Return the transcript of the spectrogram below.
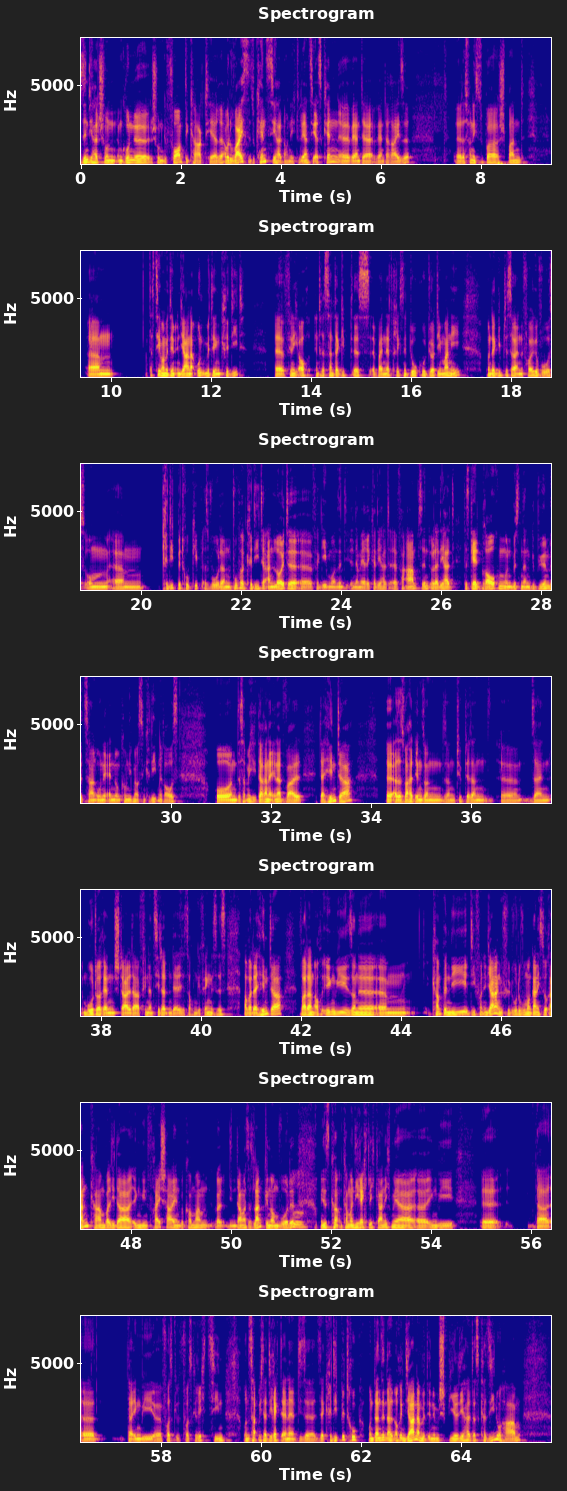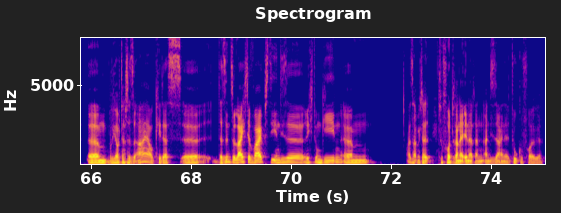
sind die halt schon im Grunde schon geformt, die Charaktere, aber du weißt, du kennst sie halt noch nicht, du lernst sie erst kennen äh, während, der, während der Reise. Äh, das fand ich super spannend. Ähm, das Thema mit dem Indianer und mit dem Kredit äh, finde ich auch interessant. Da gibt es äh, bei Netflix eine Doku Dirty Money und da gibt es eine Folge, wo es um ähm, Kreditbetrug gibt, also wo dann Wucherkredite an Leute äh, vergeben worden sind in Amerika, die halt äh, verarmt sind oder die halt das Geld brauchen und müssen dann Gebühren bezahlen ohne Ende und kommen nicht mehr aus den Krediten raus. Und das hat mich daran erinnert, weil dahinter, äh, also es war halt irgend so ein, so ein Typ, der dann äh, seinen Motorrennenstall da finanziert hat und der jetzt auch im Gefängnis ist. Aber dahinter war dann auch irgendwie so eine ähm, Company, die von Indianern geführt wurde, wo man gar nicht so rankam, weil die da irgendwie einen Freischein bekommen haben, weil denen damals das Land genommen wurde. Mhm. Und jetzt kann, kann man die rechtlich gar nicht mehr äh, irgendwie äh, da, äh, da irgendwie äh, vors, vors Gericht ziehen. Und es hat mich da direkt erinnert, dieser, dieser Kreditbetrug. Und dann sind halt noch Indianer mit in dem Spiel, die halt das Casino haben. Ähm, wo ich auch dachte, so, ah ja, okay, das, äh, da sind so leichte Vibes, die in diese Richtung gehen. Ähm, also hat mich da sofort dran erinnert an, an diese eine Doku-Folge.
